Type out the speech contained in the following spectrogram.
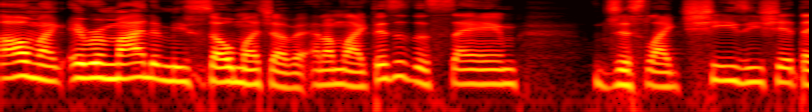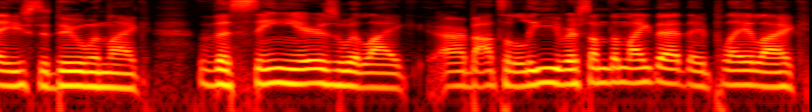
Oh my, it reminded me so much of it. And I'm like, this is the same just like cheesy shit they used to do when like the seniors would like are about to leave or something like that. They play like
